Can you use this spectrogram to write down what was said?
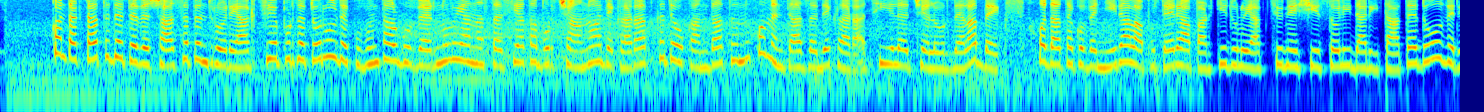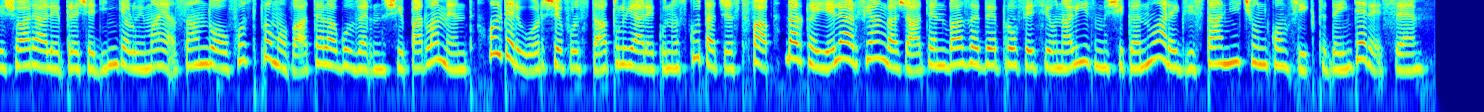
Contactat de TV6 pentru o reacție, purtătorul de cuvânt al guvernului, Anastasia Taburceanu, a declarat că deocamdată nu comentează declarațiile celor de la BEX. Odată cu venirea la putere a Partidului Acțiune și Solidaritate, două verișoare ale președintelui Maia Sandu au fost promovate la guvern și parlament. Ulterior, șeful statului a recunoscut acest fapt, dar că ele ar fi angajate în bază de profesionalism și că nu ar exista niciun conflict de interese.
